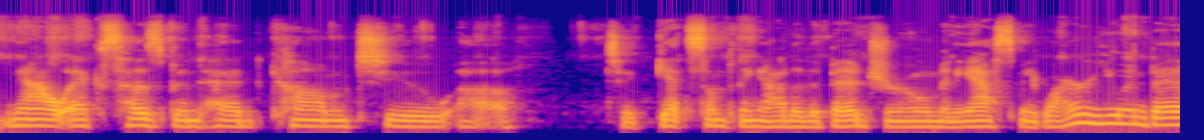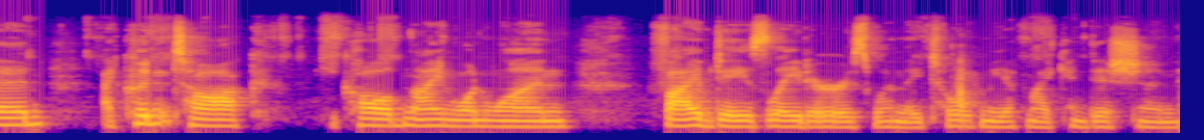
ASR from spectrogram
now ex-husband had come to uh, to get something out of the bedroom and he asked me why are you in bed? I couldn't talk. He called 911 five days later is when they told me of my condition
